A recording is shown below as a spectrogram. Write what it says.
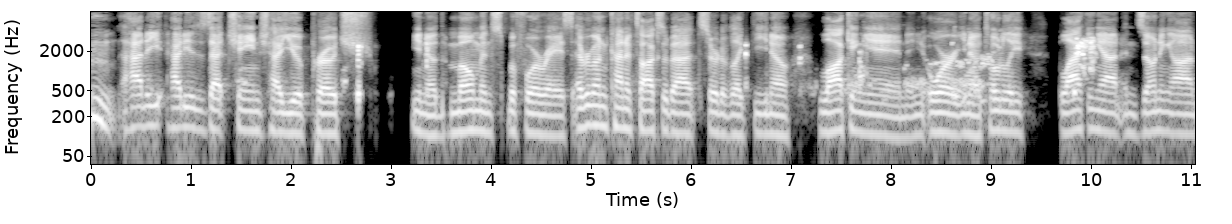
how do you how does that change how you approach you know the moments before race? Everyone kind of talks about sort of like you know locking in and, or you know totally blacking out and zoning out.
